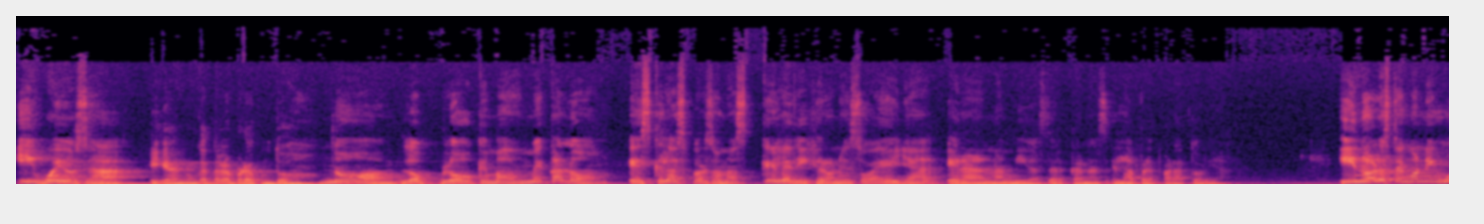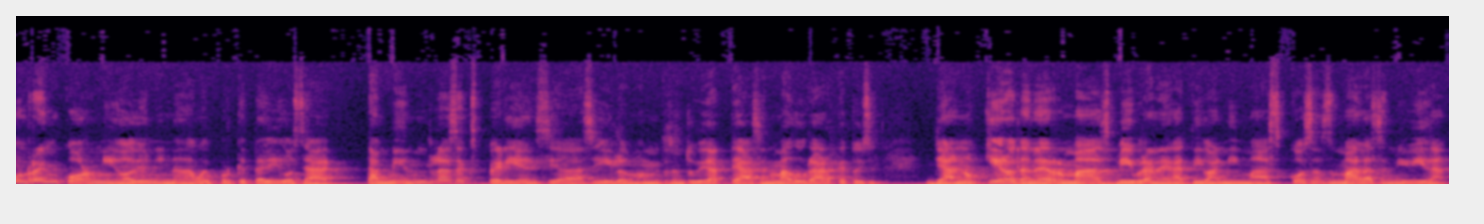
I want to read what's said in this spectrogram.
Y, güey, o sea... Ella nunca te lo preguntó. No, lo, lo, que más me caló es que las personas que le dijeron eso a ella eran amigas cercanas en la preparatoria. Y no les tengo ningún rencor, ni odio, ni nada, güey, porque te digo, o sea, también las experiencias y los momentos en tu vida te hacen madurar, que tú dices, ya no quiero tener más vibra negativa ni más cosas malas en mi vida.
